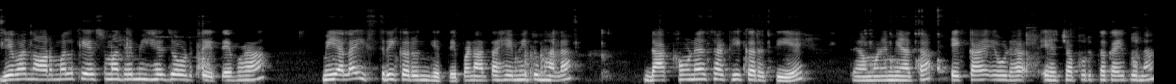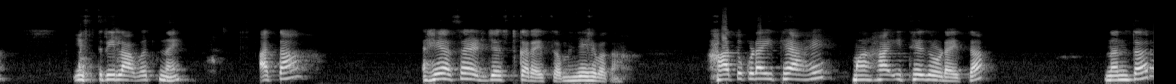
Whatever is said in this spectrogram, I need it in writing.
जेव्हा नॉर्मल केसमध्ये मी हे जोडते तेव्हा मी याला इस्त्री करून घेते. पण आता हे मी तुम्हाला दाखवण्यासाठी करतीये. त्यामुळे मी आता एका एवढ्या ह्याच्यापुरतं काही पुन्हा इस्त्री लावत नाही. आता हे असं ॲडजस्ट करायचं. म्हणजे हे बघा. हा तुकडा इथे आहे. मग हा इथे जोडायचा. नंतर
